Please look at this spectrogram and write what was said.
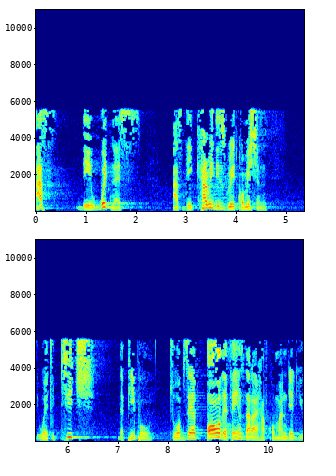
as they witness as they carry this great commission, they were to teach the people to observe all the things that I have commanded you.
